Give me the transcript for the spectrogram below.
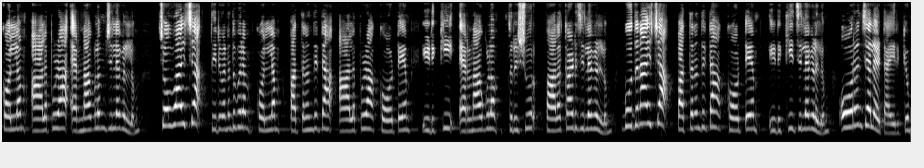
കൊല്ലം ആലപ്പുഴ എറണാകുളം ജില്ലകളിലും ചൊവ്വാഴ്ച തിരുവനന്തപുരം കൊല്ലം പത്തനംതിട്ട ആലപ്പുഴ കോട്ടയം ഇടുക്കി എറണാകുളം തൃശൂർ പാലക്കാട് ജില്ലകളിലും ബുധനാഴ്ച പത്തനംതിട്ട കോട്ടയം ഇടുക്കി ജില്ലകളിലും ഓറഞ്ച് അലേർട്ട് ആയിരിക്കും.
